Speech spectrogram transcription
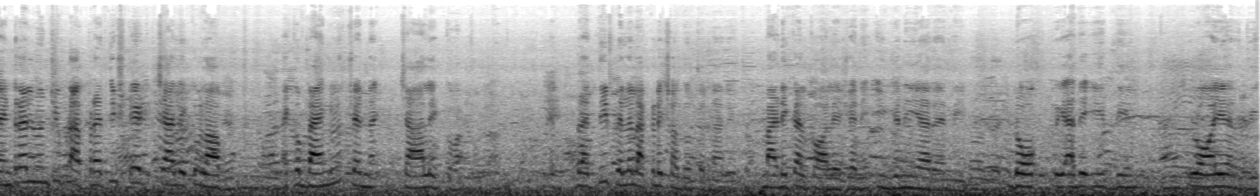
సెంట్రల్ నుంచి ఇప్పుడు ప్రతి స్టేట్ చాలా ఎక్కువ లాభం. ఎక్కువ బెంగళూరు చెన్నై చాలా ఎక్కువ. ప్రతి పిల్లలు అక్కడే చదువుతున్నారు. ఇప్పుడు మెడికల్ కాలేజ్ అని ఇంజనీర్ అని డాక్టరీ అదే ఇది లాయర్ది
